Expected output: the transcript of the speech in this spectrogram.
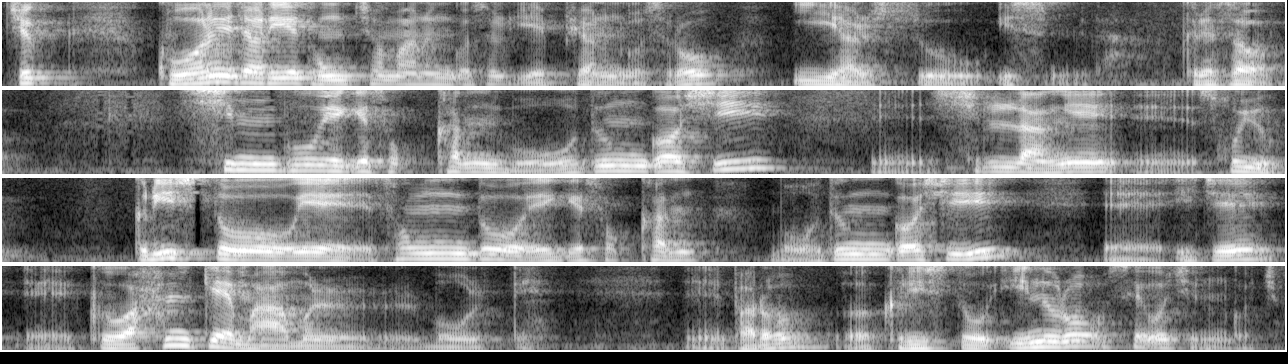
즉 구원의 자리에 동참하는 것을 예표하는 것으로 이해할 수 있습니다. 그래서 신부에게 속한 모든 것이 신랑의 소유, 그리스도의 성도에게 속한 모든 것이 이제 그와 함께 마음을 모을 때 바로 어, 그리스도인으로 세워지는 거죠.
